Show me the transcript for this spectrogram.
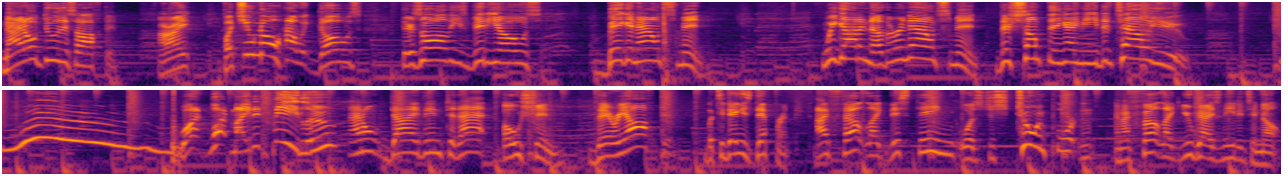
Now, I don't do this often, all right? But you know how it goes. There's all these videos, big announcement. We got another announcement. There's something I need to tell you. Woo! What what might it be, Lou? I don't dive into that ocean very often. But today is different. I felt like this thing was just too important, and I felt like you guys needed to know.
